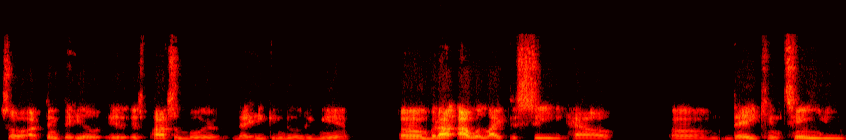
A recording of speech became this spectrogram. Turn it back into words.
so I think that he'll it's possible that he can do it again. Um, but I, I would like to see how um they continue,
